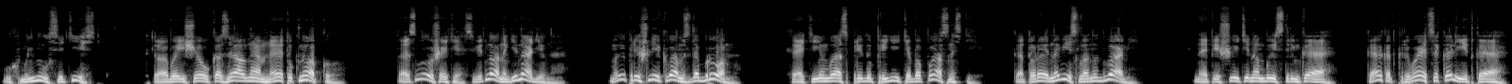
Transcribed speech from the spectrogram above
Ухмыльнулся тесть. Кто бы еще указал нам на эту кнопку? Послушайте, Светлана Геннадьевна, мы пришли к вам с добром, Хотим вас предупредить об опасности, которая нависла над вами. Напишите нам быстренько, как открывается калитка.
